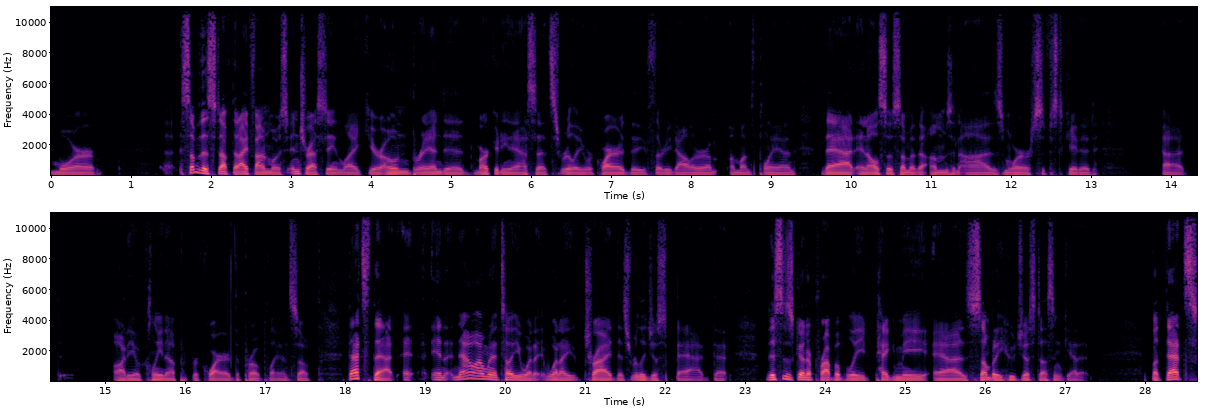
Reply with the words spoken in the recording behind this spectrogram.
more uh, some of the stuff that I found most interesting, like your own branded marketing assets, really required the thirty dollar a month plan. That and also some of the ums and ahs, more sophisticated uh, audio cleanup required the pro plan. So that's that. And now I'm going to tell you what what I tried that's really just bad. That this is going to probably peg me as somebody who just doesn't get it. But that's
